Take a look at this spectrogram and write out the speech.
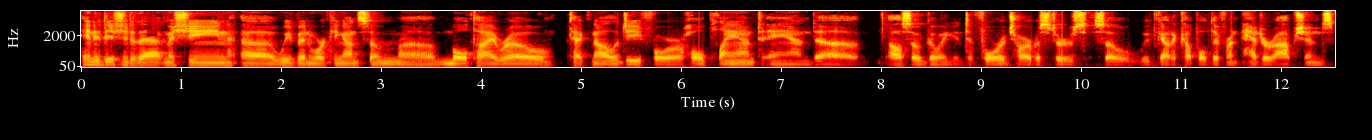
in addition to that machine, uh, we've been working on some uh, multi row technology for whole plant and uh, also going into forage harvesters. So we've got a couple different header options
